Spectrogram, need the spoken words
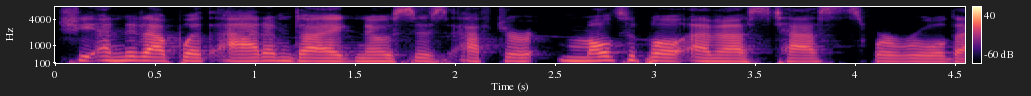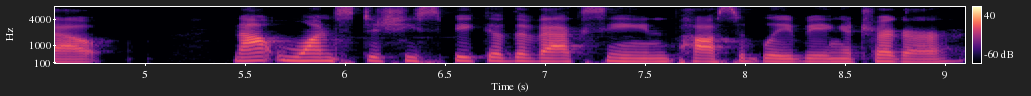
She ended up with ADEM diagnosis after multiple MS tests were ruled out. Not once did she speak of the vaccine possibly being a trigger.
